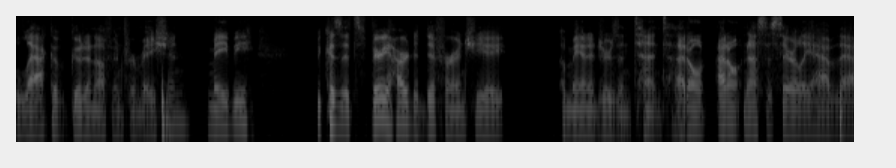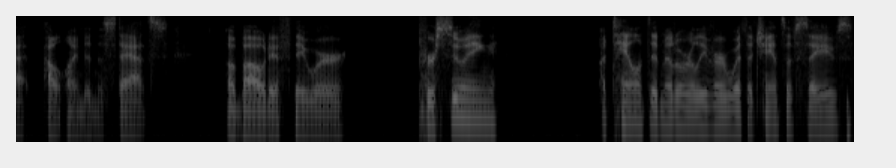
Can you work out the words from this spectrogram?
lack of good enough information, maybe because it's very hard to differentiate a manager's intent. I don't I don't necessarily have that outlined in the stats about if they were pursuing a talented middle reliever with a chance of saves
